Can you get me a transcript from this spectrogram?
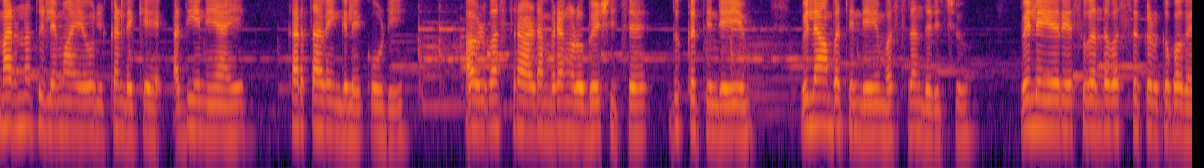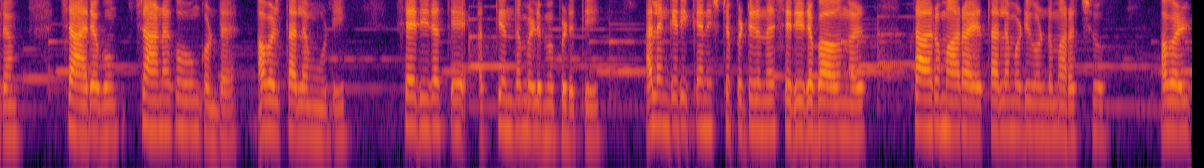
മരണതുല്യമായ ഉത്കണ്ഠയ്ക്ക് അധീനയായി കർത്താവെങ്കിലേക്ക് ഓടി അവൾ വസ്ത്ര ആഡംബരങ്ങൾ ഉപേക്ഷിച്ച് ദുഃഖത്തിന്റെയും വിലാപത്തിന്റെയും വസ്ത്രം ധരിച്ചു. വിലയേറിയ സുഗന്ധ വസ്തുക്കൾക്ക് പകരം ചാരവും ചാണകവും കൊണ്ട് അവൾ തലമൂടി ശരീരത്തെ അത്യന്തം എളിമപ്പെടുത്തി. അലങ്കരിക്കാൻ ഇഷ്ടപ്പെട്ടിരുന്ന ശരീരഭാഗങ്ങൾ താറുമാറായ തലമുടി കൊണ്ട് മറച്ചു. അവൾ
